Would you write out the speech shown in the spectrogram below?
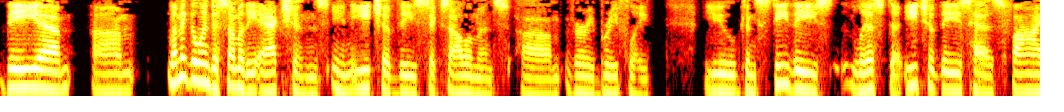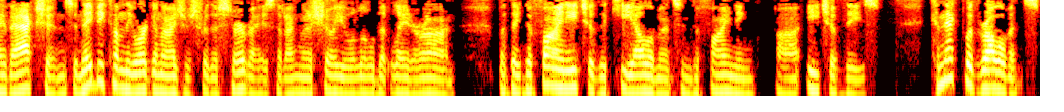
The um, um, let me go into some of the actions in each of these six elements um, very briefly. You can see these list. Uh, each of these has five actions, and they become the organizers for the surveys that I'm going to show you a little bit later on. but they define each of the key elements in defining uh, each of these. Connect with relevance.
